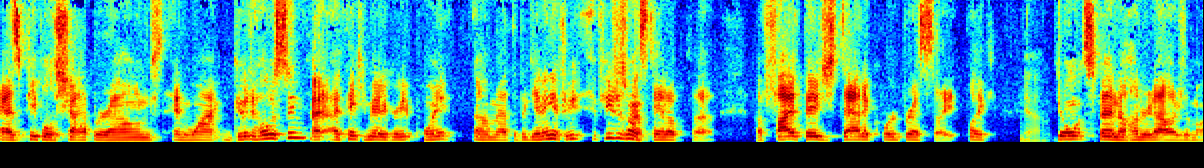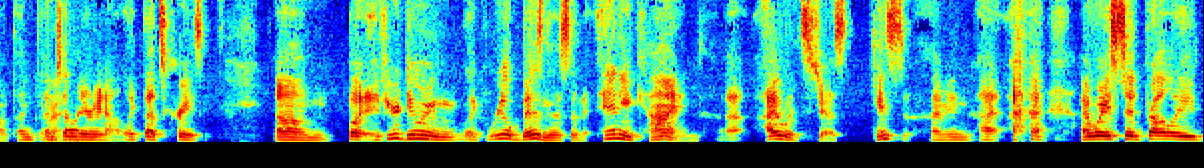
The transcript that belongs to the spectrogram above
as people shop around and want good hosting, I, I think you made a great point um, at the beginning. If you if you just want to stand up a, a five page static WordPress site, like yeah. don't spend a hundred dollars a month. I'm, I'm right. telling you right now, like that's crazy. Um, but if you're doing like real business of any kind, uh, I would suggest Kinsta. I mean, I, I, I wasted probably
